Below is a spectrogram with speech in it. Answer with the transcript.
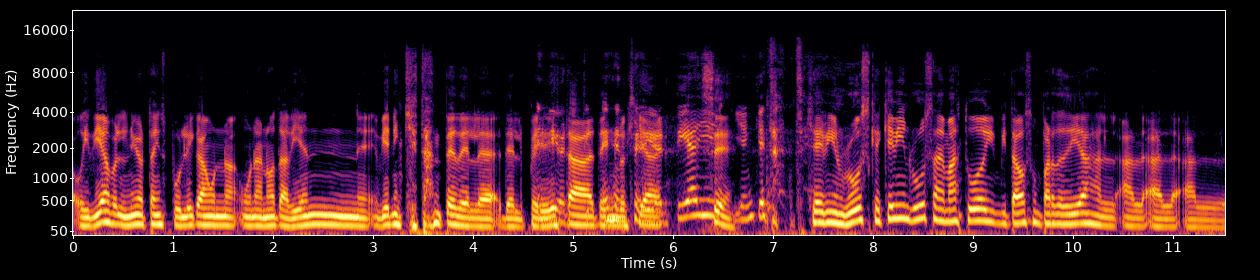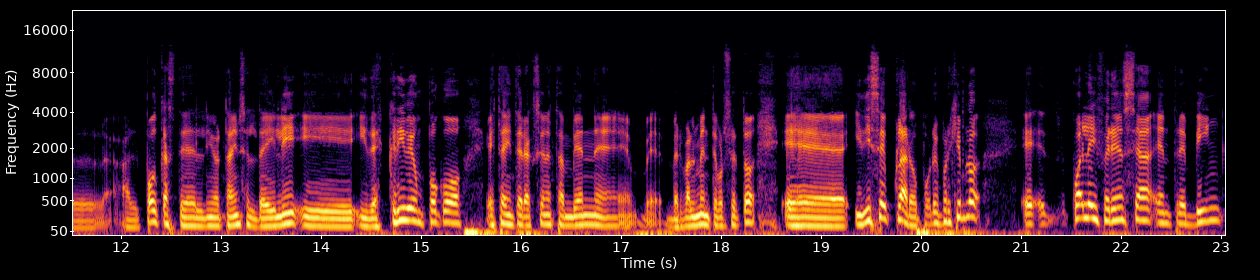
hoy día el New York Times publica una, una nota bien eh, bien inquietante del, del periodista de tecnología y, Sí. y inquietante. Kevin Roos, que Kevin Roos además estuvo invitado hace un par de días al, al, al, al- al podcast del New York Times, el Daily, y, y describe un poco estas interacciones también eh, ve- verbalmente, por cierto, eh, y dice, claro, por, por ejemplo, eh, ¿cuál es la diferencia entre Bing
